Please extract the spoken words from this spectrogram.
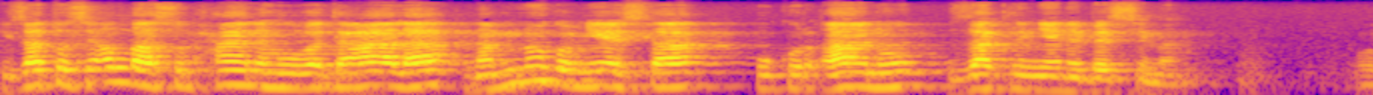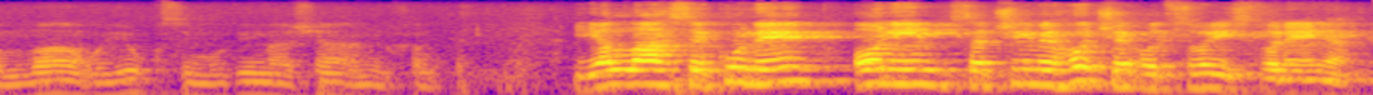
I zato se Allah subhanahu wa ta'ala na mnogo mjesta u Kur'anu zaklinje nebesima. I Allah se kune onim sa čime hoće od svojih stvorenja.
